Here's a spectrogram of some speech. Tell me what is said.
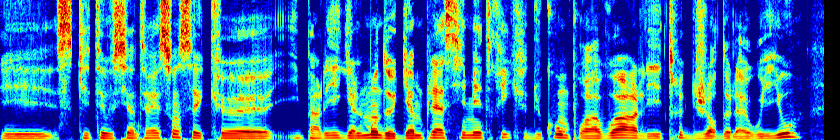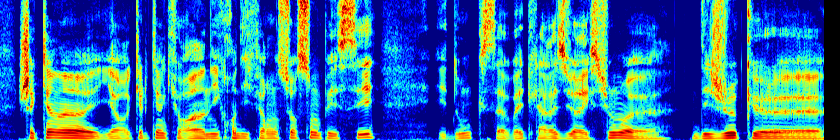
Et ce qui était aussi intéressant, c'est qu'il parlait également de gameplay asymétrique. Du coup, on pourra avoir les trucs du genre de la Wii U. Chacun, il y aura quelqu'un qui aura un écran différent sur son PC. Et donc, ça va être la résurrection euh, des jeux que euh,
